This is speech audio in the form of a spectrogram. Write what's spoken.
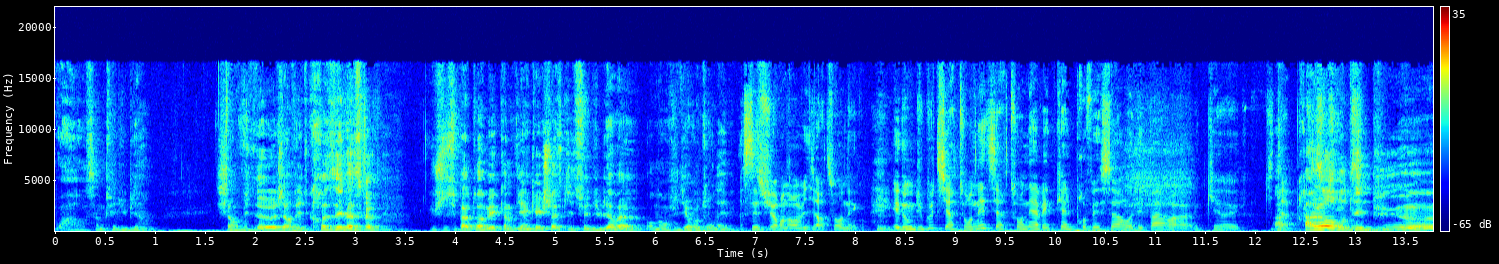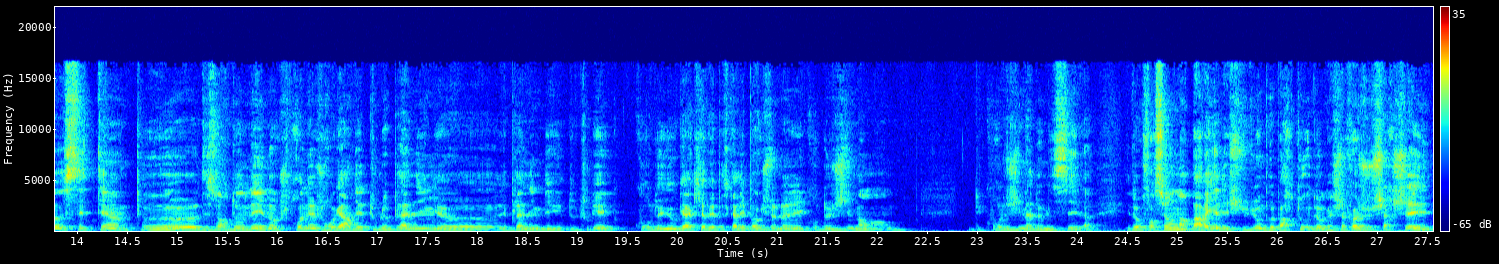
waouh, ça me fait du bien. J'ai envie, de, envie de creuser parce que je sais pas toi, mais quand il y a quelque chose qui te fait du bien, ben, on a envie d'y retourner. C'est sûr, on a envie d'y retourner. Mm. Et donc, du coup, tu y retourné, tu y retourné avec quel professeur au départ euh, avec, euh, qui ah, Alors, au début, euh, c'était un peu désordonné. Donc, je prenais, je regardais tout le planning, les plannings de tous les cours de yoga qu'il y avait. Parce qu'à l'époque, je donnais des cours de gym en, des cours de gym à domicile. Et donc, forcément, dans Paris, il y a des studios un peu partout. Et donc, à chaque fois, je cherchais.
